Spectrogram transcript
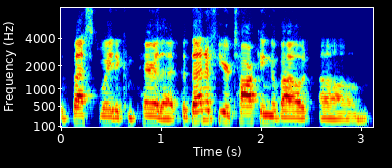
the best way to compare that. But then if you're talking about um,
